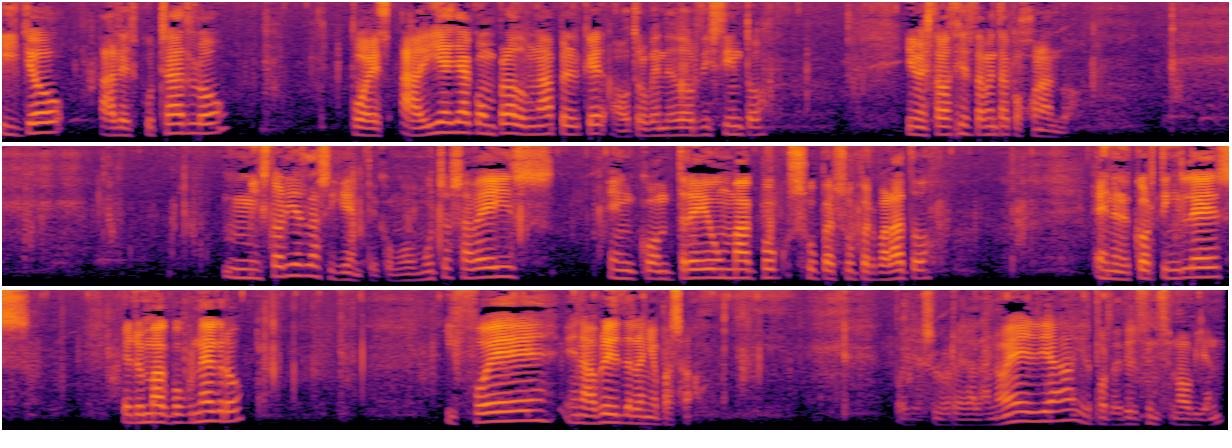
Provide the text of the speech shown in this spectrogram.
y yo al escucharlo pues ahí haya comprado un Apple a otro vendedor distinto y me estaba ciertamente acojonando. Mi historia es la siguiente, como muchos sabéis encontré un MacBook súper súper barato en el corte inglés, era un MacBook negro y fue en abril del año pasado. Pues yo se lo regalé a Noelia y el portátil funcionó bien.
